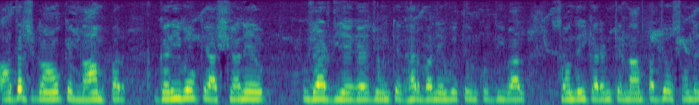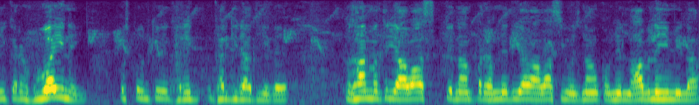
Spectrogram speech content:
आदर्श गाँव के नाम पर गरीबों के आशियाने उजाड़ दिए गए, जो उनके घर बने हुए थे, उनको दीवार सौंदर्यीकरण के नाम पर जो सौंदर्यीकरण हुआ ही नहीं, उस पर उनके घरे, घर गिरा दिए गए। प्रधानमंत्री आवास के नाम पर हमने दिया, आवास योजनाओं का उन्हें लाभ नहीं मिला।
